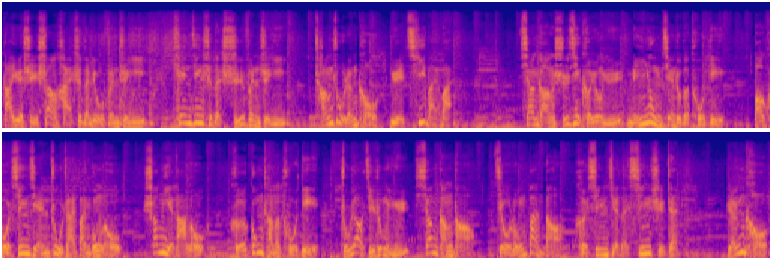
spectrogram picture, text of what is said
大约是上海市的六分之一，天津市的十分之一，常住人口约七百万。香港实际可用于民用建筑的土地，包括新建住宅、办公楼、商业大楼和工厂的土地，主要集中于香港岛、九龙半岛和新界的新市镇，人口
